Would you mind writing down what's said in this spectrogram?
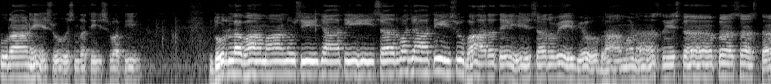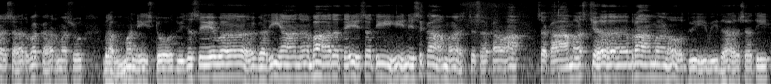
पुराणेषु स्मृतिष्वपि। दुर्लभा मानुषी जाति सर्वजातिषु भारते सर्वेभ्यो ब्राह्मणश्रेष्ठ प्रशस्त, सर्वकर्मसु ब्रह्मनिष्ठो द्विजसेव गरीयान् भारते सती निष्कामश्च सकामा। सकामश्च ब्राह्मणो द्विविधः सति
